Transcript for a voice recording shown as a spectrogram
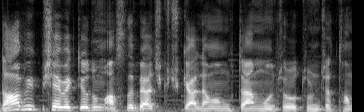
Daha büyük bir şey bekliyordum. Aslında birazcık küçük geldi ama muhtemelen monitör oturunca tam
